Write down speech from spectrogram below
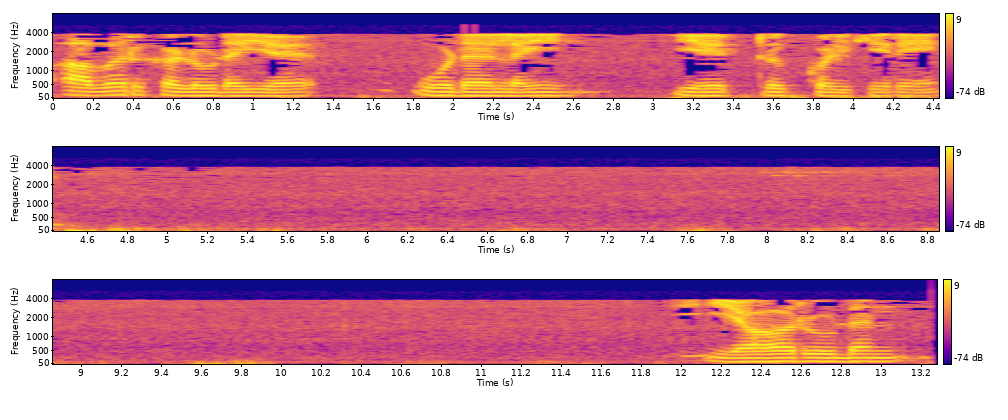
அவர்களுடைய உடலை ஏற்றுக்கொள்கிறேன். யாருடன்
